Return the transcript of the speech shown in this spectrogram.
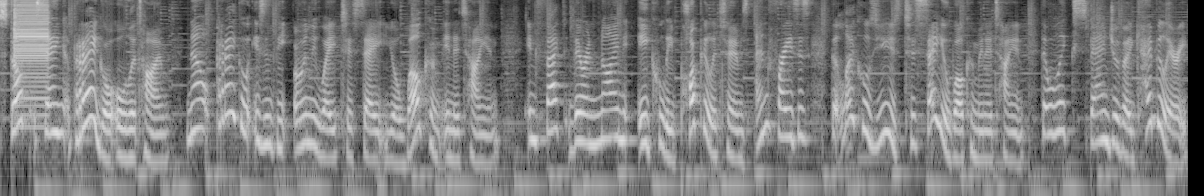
Stop saying prego all the time. Now, prego isn't the only way to say you're welcome in Italian. In fact, there are nine equally popular terms and phrases that locals use to say you're welcome in Italian that will expand your vocabulary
